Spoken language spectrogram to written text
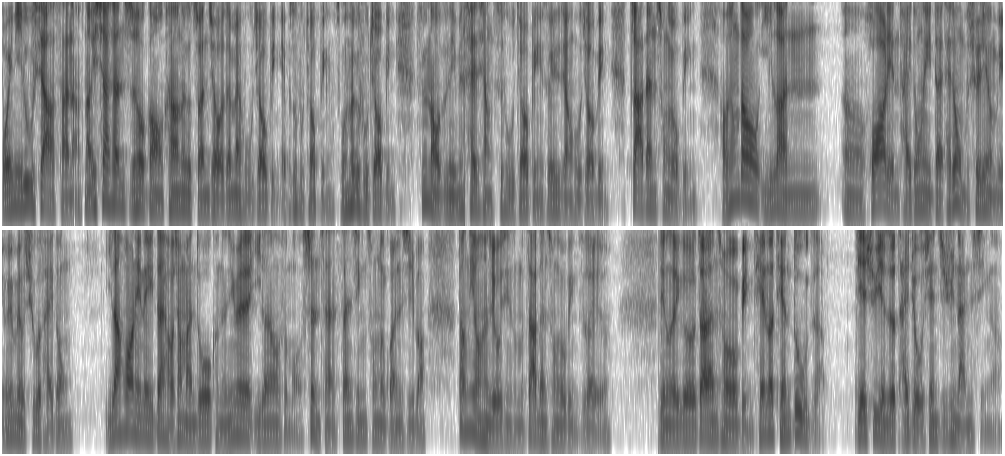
维尼路下山啊，然后一下山之后，刚好看到那个转角有在卖胡椒饼，也不是胡椒饼，怎么会是胡椒饼？是不是脑子里面太想吃胡椒饼，所以一直讲胡椒饼、炸弹葱油饼？好像到宜兰、呃花莲、台东那一带，台东我不确定有没有，因为没有去过台东。宜兰花莲那一带好像蛮多，可能因为宜兰有什么盛产三星葱的关系吧，当天有很流行什么炸弹葱油饼之类的，点了一个炸弹葱油饼，填了填肚子啊，接续沿着台九线继续南行啊，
